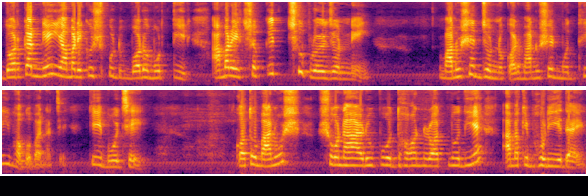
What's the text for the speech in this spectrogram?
দরকার নেই আমার একুশ ফুট বড় মূর্তির। আমার এসব কিচ্ছু প্রয়োজন নেই। মানুষের জন্য কর, মানুষের মধ্যেই ভগবান আছে। কে বোঝে? কত মানুষ সোনা, রূপো, ধন, রত্ন দিয়ে আমাকে ভরিয়ে দেয়।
